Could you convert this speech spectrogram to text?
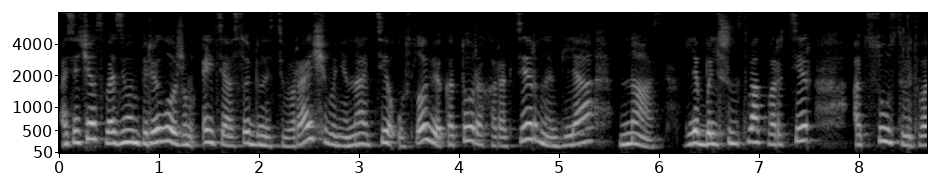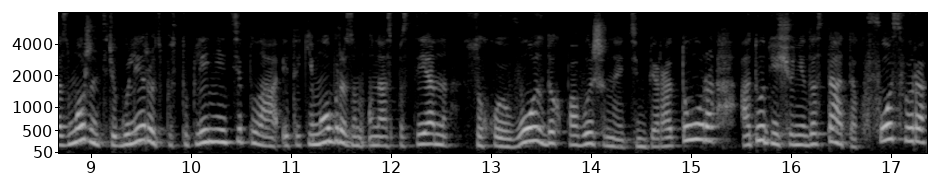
А сейчас возьмем, переложим эти особенности выращивания на те условия, которые характерны для нас. Для большинства квартир отсутствует возможность регулировать поступление тепла, и таким образом у нас постоянно сухой воздух, повышенная температура, а тут еще недостаток фосфора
